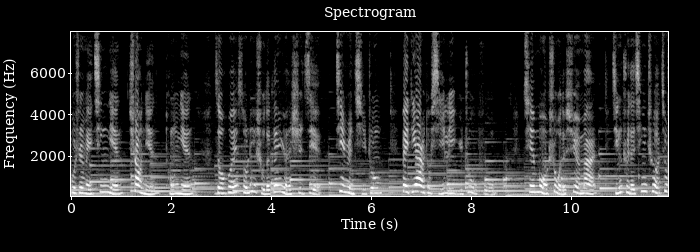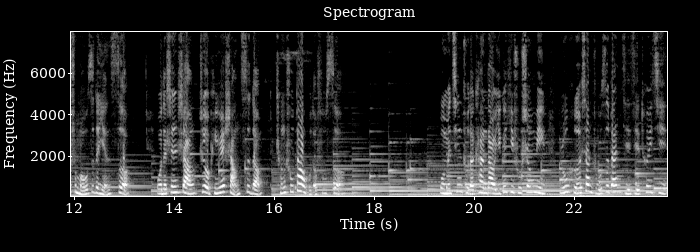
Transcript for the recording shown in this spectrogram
附身为青年、少年、童年，走回所隶属的根源世界，浸润其中，被第二度洗礼与祝福。阡陌是我的血脉，井水的清澈就是眸子的颜色。我的身上只有平原赏赐的成熟稻谷的肤色。我们清楚地看到一个艺术生命如何像竹子般节节推进，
